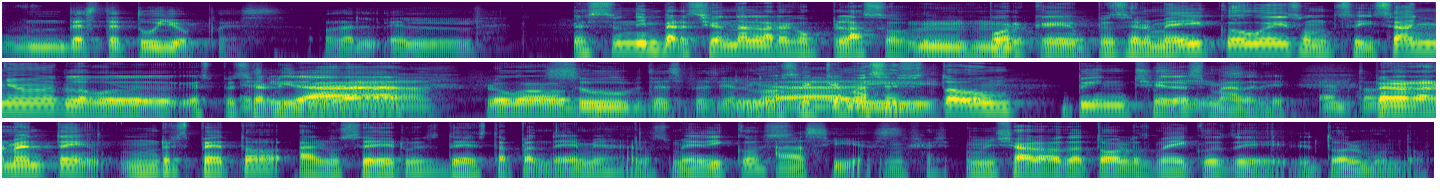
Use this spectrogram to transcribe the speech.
un deste tuyo, pues. O sea, el... Es una inversión a largo plazo, güey. Porque, pues, el médico, güey, son seis años, luego especialidad, luego... Sub de especialidad. No sé qué más, es todo un pinche desmadre. Pero realmente, un respeto a los héroes de esta pandemia, a los médicos. Así es. Un, shout out a todos los médicos de, de, todo el mundo.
